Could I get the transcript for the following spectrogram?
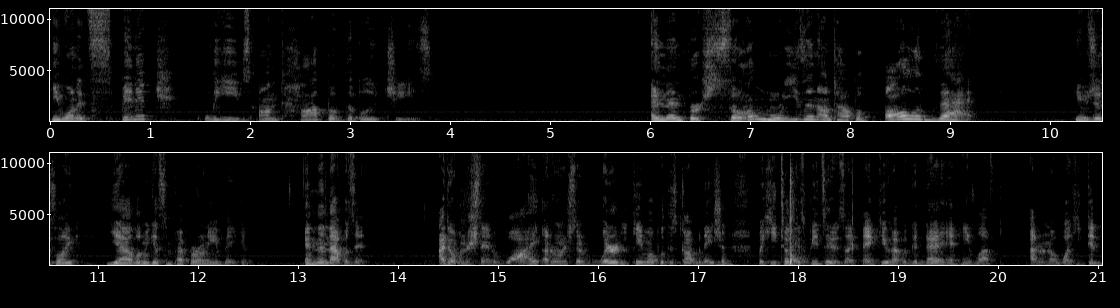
He wanted spinach leaves on top of the blue cheese. And then for some reason, on top of all of that, he was just like, yeah, let me get some pepperoni and bacon. And then that was it. I don't understand why. I don't understand where he came up with this combination. But he took his pizza. He was like, thank you, have a good day. And he left. I don't know what he did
